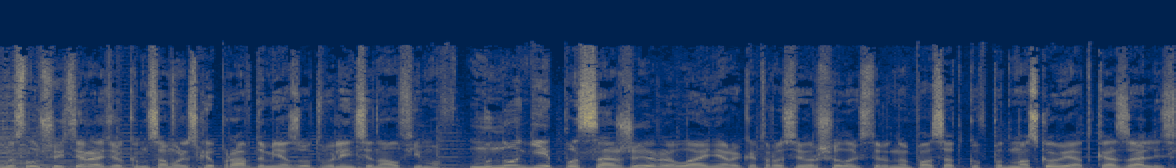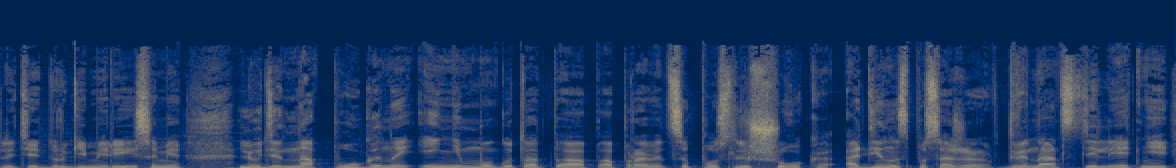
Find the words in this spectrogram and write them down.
Вы слушаете радио «Комсомольская правда». Меня зовут Валентин Алфимов. Многие пассажиры лайнера, который совершил экстренную посадку в Подмосковье, отказались лететь другими рейсами. Люди напуганы и не могут от, оправиться после шока. Один из пассажиров, 12-летний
